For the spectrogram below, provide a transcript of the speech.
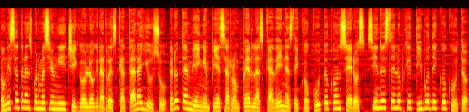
Con esta transformación Ichigo logra rescatar a Yusu, pero también empieza a romper las cadenas de Kokuto con ceros, siendo este el objetivo de Kokuto,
